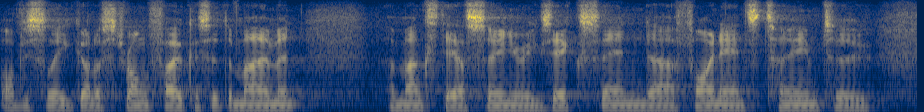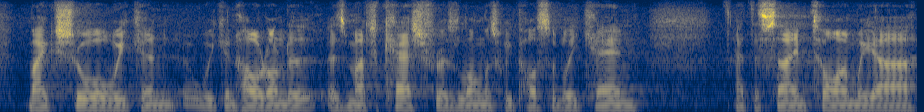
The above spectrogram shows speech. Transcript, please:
obviously got a strong focus at the moment amongst our senior execs and uh, finance team to make sure we can we can hold on to as much cash for as long as we possibly can. At the same time, we are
